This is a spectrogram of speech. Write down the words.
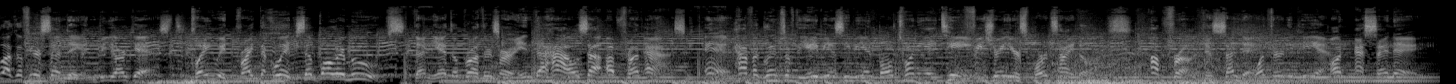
Block off your Sunday and be our guest. Play with Bright the Quick sa Baller Moves. The Nieto brothers are in the house at Upfront Ask. And have a glimpse of the ABS-CBN Ball 2018 featuring your sports idols. Upfront this Sunday, 1.30 p.m. on SNA.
